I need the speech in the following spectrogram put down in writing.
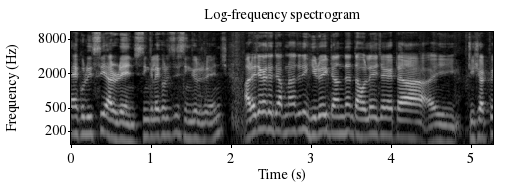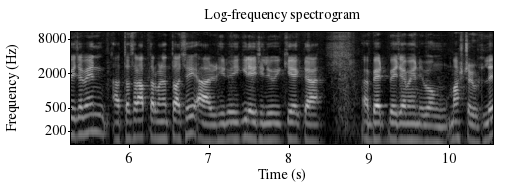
অ্যাকুরেসি আর range single accuracy single range আর এই জায়গায় যদি আপনারা যদি হিরোইক ডান দেন, তাহলে এই জায়গাটা এই টি শার্ট পেয়ে যাবেন। আর তাছাড়া আফতার ব্যানার তো আছে আর হিরো হিরোইক গিলে হিরোইকে একটা ব্যাট পেয়ে যাবেন এবং মাস্টার উঠলে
